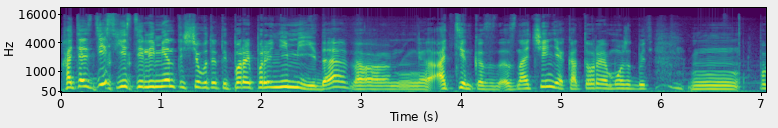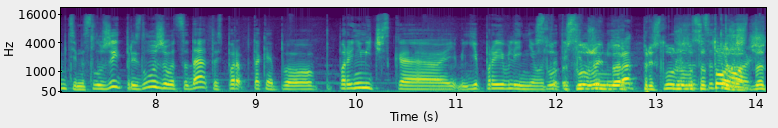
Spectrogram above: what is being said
Хотя здесь есть элемент еще вот этой пара- паронимии, да, э, оттенка значения, которое может быть, помните, служить, прислуживаться, да, то есть такая п- паронимическое е- проявление вот этой Служить бы рад, прислуживаться тоже.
